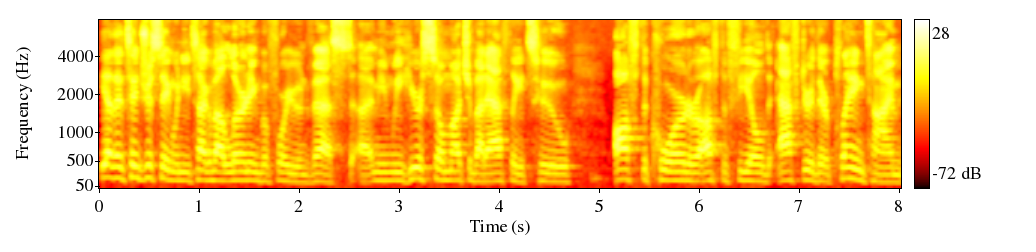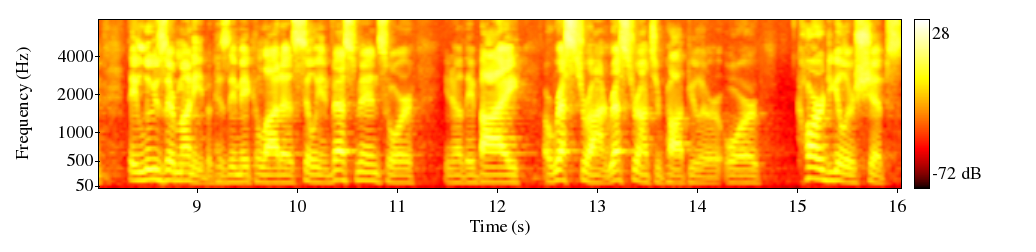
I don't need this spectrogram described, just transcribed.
Yeah, that's interesting when you talk about learning before you invest. I mean, we hear so much about athletes who, off the court or off the field, after their playing time, they lose their money because they make a lot of silly investments or, you know, they buy a restaurant. Restaurants are popular or car dealerships.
